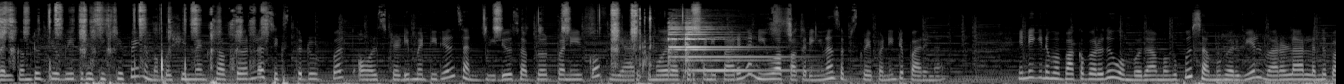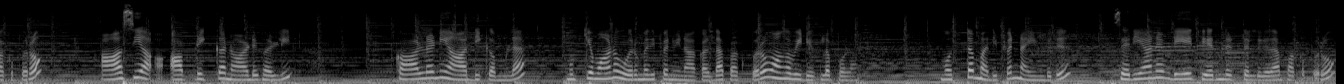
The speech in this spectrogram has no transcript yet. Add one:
Welcome to QB three sixty five நம்ம கொஷின் பேங்க் சாஃப்ட்வேரில் sixth to twelfth all study materials and videos upload பண்ணியிருக்கோம். ஃப்ரீயாக இருக்கும்போது ரெஃபர் பண்ணி பாருங்கள் நியூவாக பார்க்குறீங்கன்னா சப்ஸ்கிரைப் பண்ணிட்டு பாருங்கள் இன்றைக்கி நம்ம பார்க்க போகிறது ஒன்பதாம் வகுப்பு சமூக அறிவியல் வரலாறுலேருந்து பார்க்க போகிறோம் ஆசிய ஆப்பிரிக்க நாடுகளில் காலனி ஆதிக்கமில் முக்கியமான ஒரு மதிப்பெண் வினாக்கள் தான் பார்க்க போகிறோம் வாங்க வீடியோக்குள்ளே போகலாம் மொத்த மதிப்பெண் ஐம்பது. சரியான விடையை தேர்ந்தெடுத்ததுக்கு தான் பார்க்க போகிறோம்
